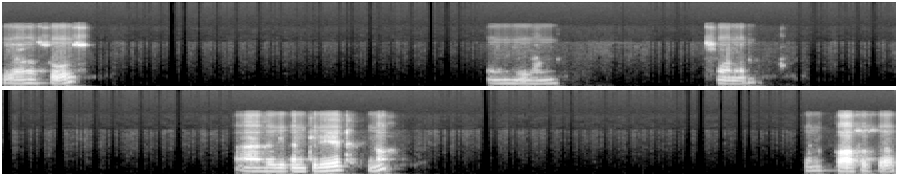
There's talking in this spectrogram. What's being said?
yeah source. And channel. And we can create you know processor.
